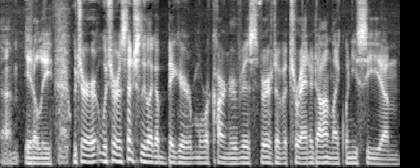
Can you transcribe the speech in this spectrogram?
um, Italy, Right. which are which are essentially like a bigger, more carnivorous version of a pteranodon. Like when you see um,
